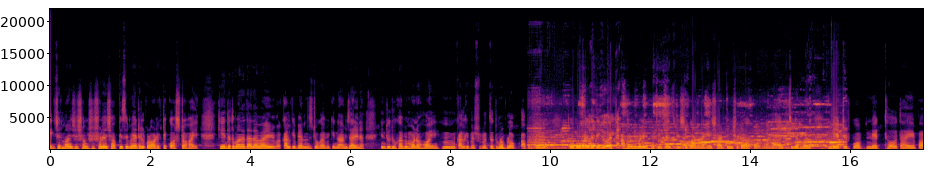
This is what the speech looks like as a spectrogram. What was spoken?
একজন মানুষের সংসার চলে সব কিছু মেন্টাল করা অনেকটাই কষ্ট হয়। কিন্তু তোমাদের দাদাভাই কালকে ব্যালেন্স ঢোকাবে কি না আমি জানি না, কিন্তু ঢোকাবে মনে হয় কালকে করতে তোমরা ব্লগ আবার দেবো তো মোবাইলটা দেখো আমার মোবাইলে কিন্তু রিচার্জ বেশি কম লাগে, সাড়ে তিনশো টাকা কম লাগে। অ্যাকচুয়ালি আমার নেটের নেট তো, তাই বা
